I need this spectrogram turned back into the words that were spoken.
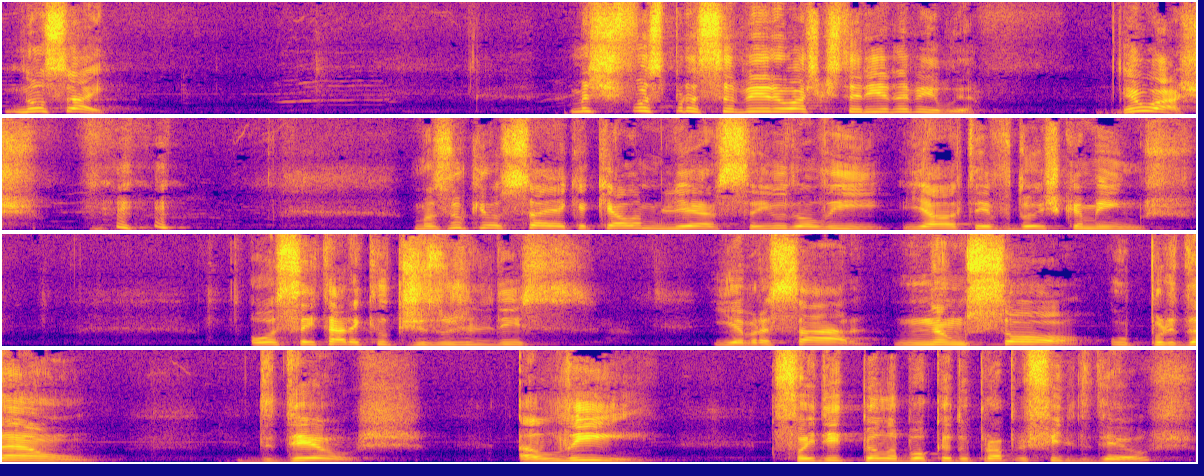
Não sei. Mas se fosse para saber, eu acho que estaria na Bíblia. Eu acho. Mas o que eu sei é que aquela mulher saiu dali e ela teve dois caminhos. Ou aceitar aquilo que Jesus lhe disse e abraçar não só o perdão de Deus ali, que foi dito pela boca do próprio Filho de Deus,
